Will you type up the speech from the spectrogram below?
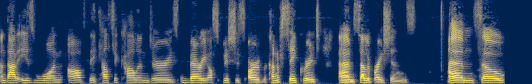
and that is one of the Celtic calendar's very auspicious or kind of sacred um, celebrations. And so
